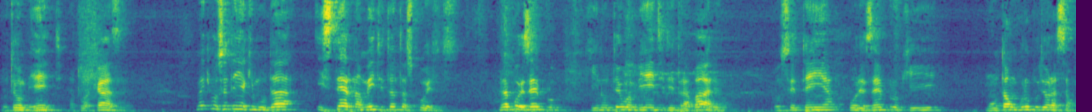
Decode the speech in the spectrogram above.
no teu ambiente, na tua casa, não é que você tenha que mudar externamente tantas coisas. Não é, por exemplo, que no teu ambiente de trabalho você tenha, por exemplo, que montar um grupo de oração.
